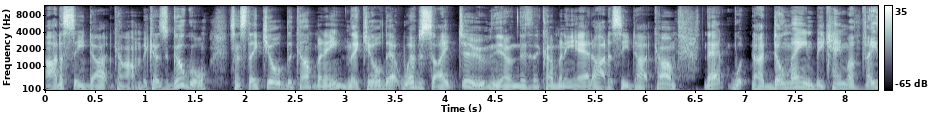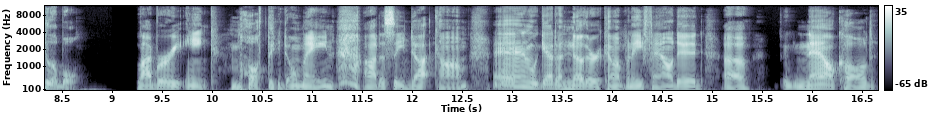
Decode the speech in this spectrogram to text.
Odysee.com because Google, since they killed the company, they killed that website too. You know, the, company had Odysee.com. That uh, domain became available. LBRY Inc. the domain Odysee.com. and we got another company founded. Uh, now called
